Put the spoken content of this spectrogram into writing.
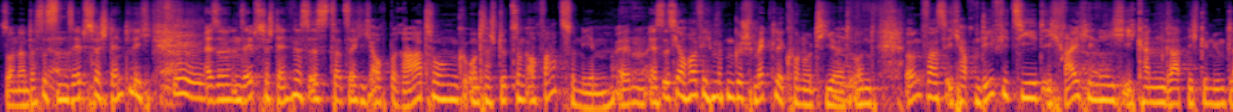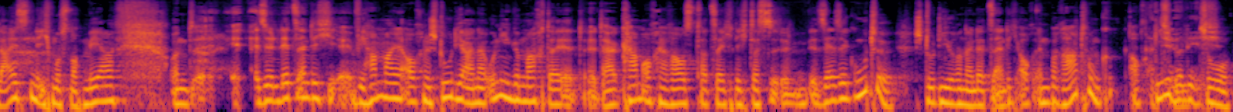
sondern dass es ja. ein selbstverständlich, ja. also ein Selbstverständnis ist tatsächlich auch Beratung, Unterstützung auch wahrzunehmen. Ähm, es ist ja häufig mit einem Geschmäckle konnotiert mhm. und irgendwas, ich habe ein Defizit, ich reiche nicht, ich kann gerade nicht genügend leisten, ich muss noch mehr. Und äh, also letztendlich, äh, wir haben mal auch eine Studie an der Uni gemacht, da, da kam auch heraus tatsächlich, dass äh, sehr, sehr gute Studierende letztendlich auch in Beratung auch Natürlich. gehen. So.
